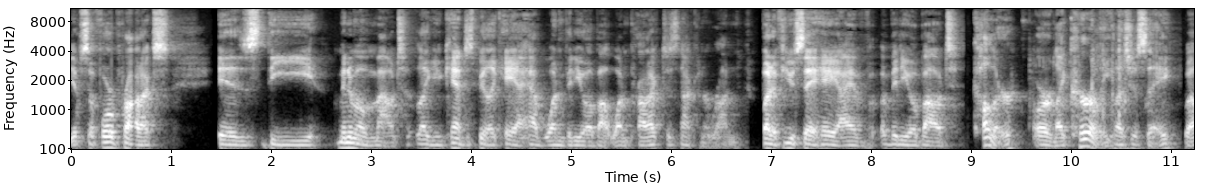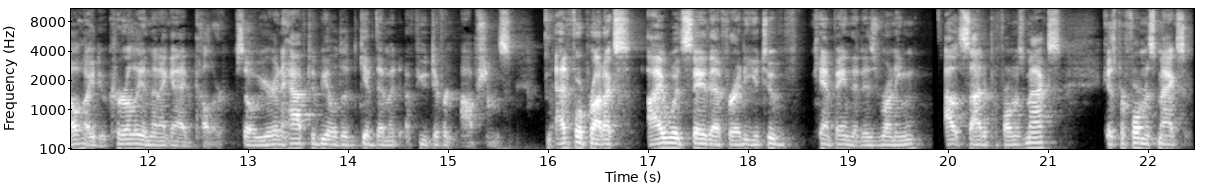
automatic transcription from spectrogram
Yep, so four products is the minimum amount. Like you can't just be like, hey, I have one video about one product, it's not going to run. But if you say, hey, I have a video about color or like curly, let's just say, well, I do curly and then I can add color. So you're going to have to be able to give them a, a few different options. Add four products. I would say that for any YouTube campaign that is running outside of Performance Max, because Performance Max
